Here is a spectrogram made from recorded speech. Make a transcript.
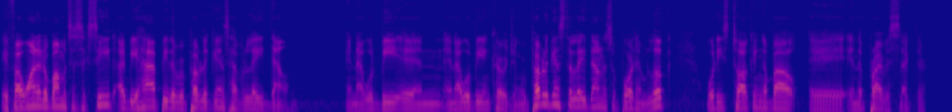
If I wanted Obama to succeed, I'd be happy the Republicans have laid down. And I would be in and I would be encouraging Republicans to lay down and support him. Look what he's talking about eh, in the private sector.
